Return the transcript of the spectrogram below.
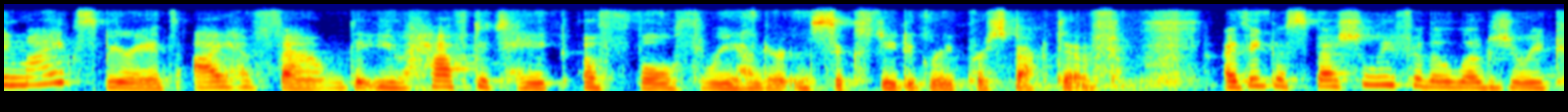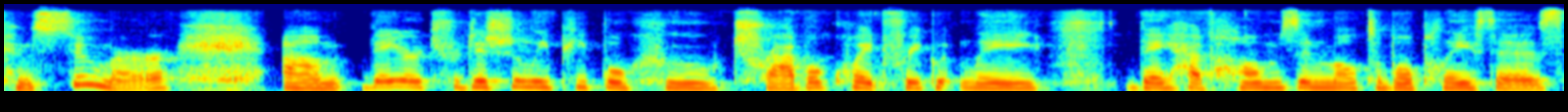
In my experience, I have found that you have to take a full 360 degree perspective. I think, especially for the luxury consumer, um, they are traditionally people who travel quite frequently. They have homes in multiple places.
